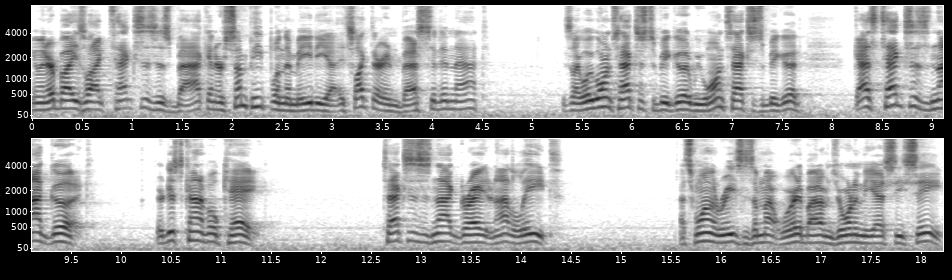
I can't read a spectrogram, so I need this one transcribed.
You know, and everybody's like, Texas is back. And there's some people in the media, it's like they're invested in that. It's like, well, we want Texas to be good. We want Texas to be good. Guys, Texas is not good. They're just kind of okay. Texas is not great. They're not elite. That's one of the reasons I'm not worried about them joining the SEC.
